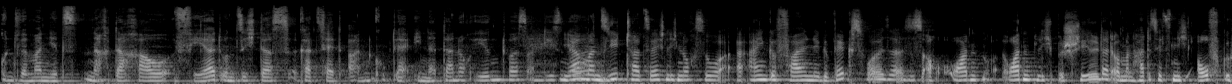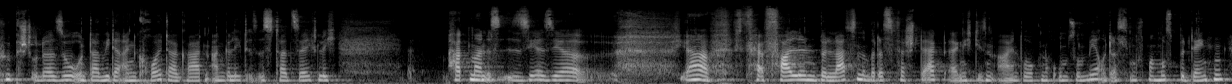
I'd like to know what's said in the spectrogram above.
Und wenn man jetzt nach Dachau fährt und sich das KZ anguckt, erinnert da noch irgendwas an diesen Ja, Garten? man sieht tatsächlich noch so eingefallene Gewächshäuser. Es ist auch ordentlich beschildert, aber man hat es jetzt nicht aufgehübscht oder so und da wieder einen Kräutergarten angelegt. Es ist tatsächlich, hat man es sehr, sehr ja, verfallen, belassen, aber das verstärkt eigentlich diesen Eindruck noch umso mehr. Und das muss, man muss bedenken,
